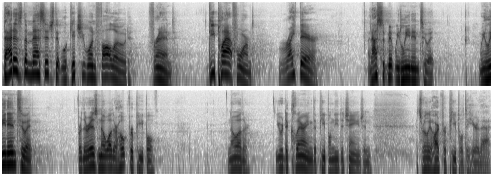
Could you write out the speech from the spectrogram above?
That is the message that will get you unfollowed, friend, deplatformed, right there. And I submit we lean into it. We lean into it, for there is no other hope for people. No other. You are declaring that people need to change, and it's really hard for people to hear that.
